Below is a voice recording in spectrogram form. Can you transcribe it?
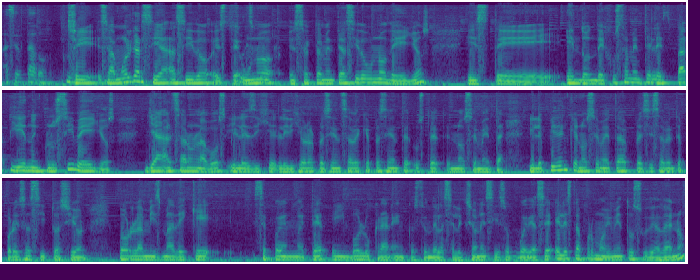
acertado. Sí, Samuel García ha sido este uno, exactamente, ha sido uno de ellos, este, en donde justamente les va pidiendo, inclusive ellos ya alzaron la voz y les dije, le dijeron al presidente, ¿sabe qué presidente? Usted no se meta. Y le piden que no se meta precisamente por esa situación, por la misma de que se pueden meter e involucrar en cuestión de las elecciones y eso puede hacer. Él está por Movimiento Ciudadano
